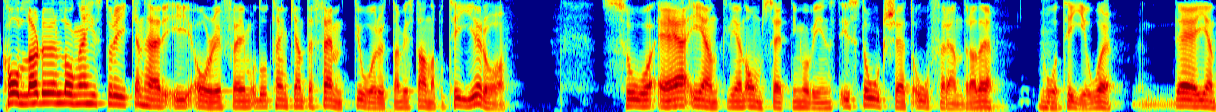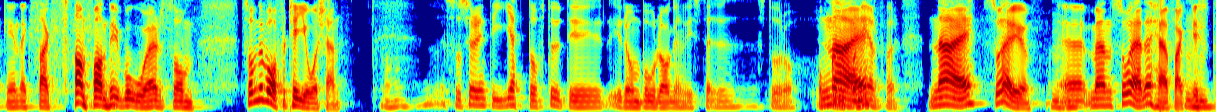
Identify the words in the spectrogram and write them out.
kollar du den långa historiken här i Oriflame och då tänker jag inte 50 år utan vi stannar på 10 då. Så är egentligen omsättning och vinst i stort sett oförändrade på 10 år. Det är egentligen exakt samma nivåer som, som det var för 10 år sedan. Så ser det inte jätteofta ut i, i de bolagen vi st- står och hoppar Nej. upp och ner för. Nej, så är det ju. Eh, Men så är det här faktiskt.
